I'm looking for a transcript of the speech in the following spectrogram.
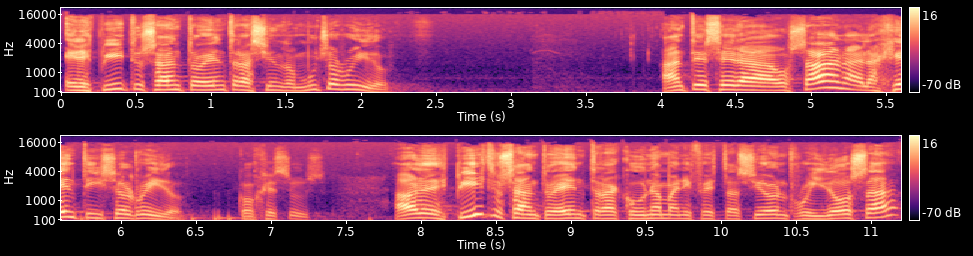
el Espíritu Santo entra haciendo mucho ruido. Antes era Osana, la gente hizo el ruido con Jesús. Ahora el Espíritu Santo entra con una manifestación ruidosa,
